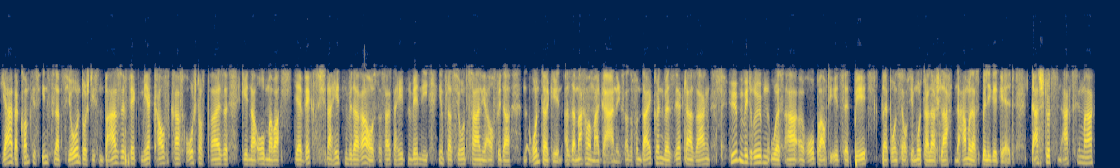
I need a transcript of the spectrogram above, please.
ja, da kommt jetzt Inflation durch diesen Basiseffekt, mehr Kaufkraft, Rohstoffpreise gehen nach oben, aber der der wächst sich nach hinten wieder raus. Das heißt, nach hinten werden die Inflationszahlen ja auch wieder runtergehen. Also da machen wir mal gar nichts. Also von daher können wir sehr klar sagen, hüben wie drüben, USA, Europa, auch die EZB, bleibt bei uns ja auch die Mutter aller Schlachten, da haben wir das billige Geld. Das stützt den Aktienmarkt.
